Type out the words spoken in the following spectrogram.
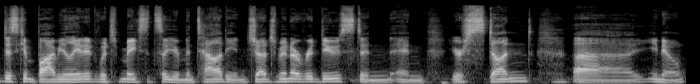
discombobulated which makes it so your mentality and judgment are reduced and and you're stunned. Uh you know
